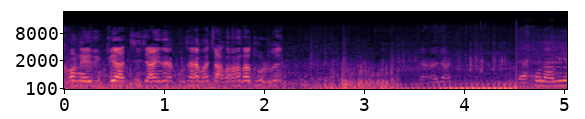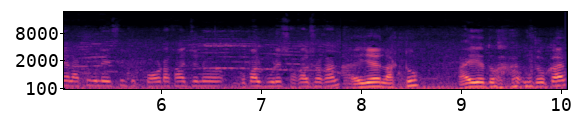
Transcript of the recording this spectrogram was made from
এখন এই দিক দিয়ে যাচ্ছি জানি না কোথায় আবার চাঁদা চাঁদা ধরবে। দেখা যাক। এখন আমি আর লাট্টু বলে এসেছি একটু পরোটা খাওয়ার জন্য গোপালপুরে সকাল সকাল। এই যে লাট্টু এই যে দোকান।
